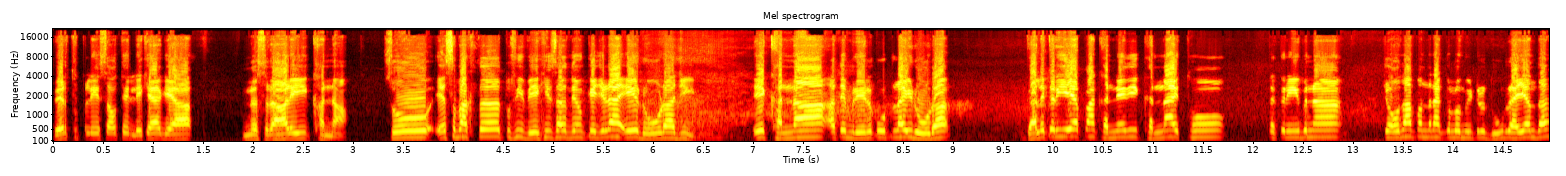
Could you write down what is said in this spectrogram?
ਬਿਰਥ ਪਲੇਸ ਆ, ਉੱਥੇ ਲਿਖਿਆ ਗਿਆ ਨਸਰਾਲੀ ਖੰਨਾ। ਸੋ ਇਸ ਵਕਤ ਤੁਸੀਂ ਵੇਖ ਹੀ ਸਕਦੇ ਹੋ ਕਿ ਜਿਹੜਾ ਇਹ ਰੋਡ ਆ ਜੀ, ਇਹ ਖੰਨਾ ਅਤੇ ਮਰੇਲਕੋਟਲਾ ਹੀ ਰੋਡ ਆ। ਗੱਲ ਕਰੀਏ ਆਪਾਂ ਖੰਨੇ ਦੀ, ਖੰਨਾ ਇੱਥੋਂ ਤਕਰੀਬਨ 14-15 ਕਿਲੋਮੀਟਰ ਦੂਰ ਰਹਿ ਜਾਂਦਾ।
